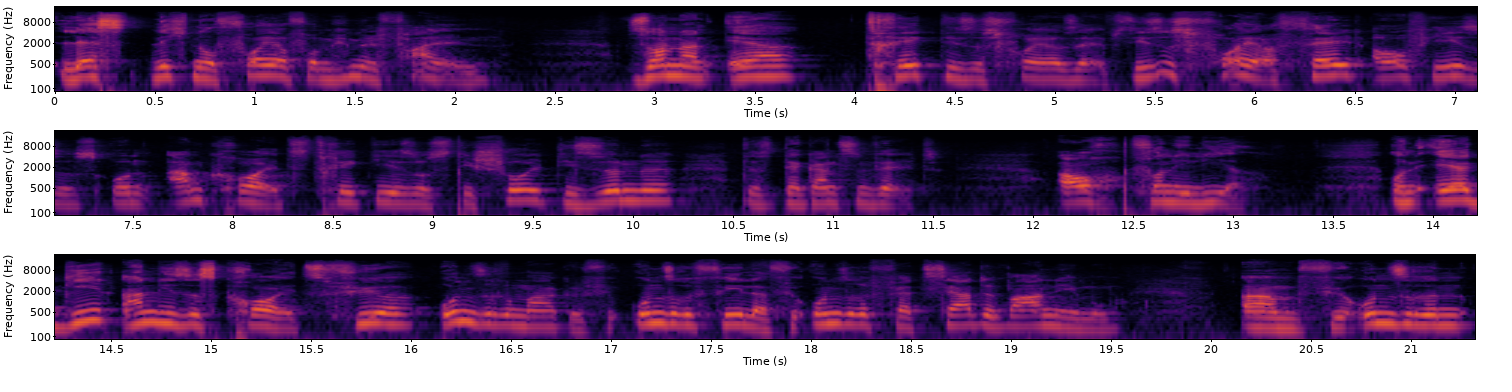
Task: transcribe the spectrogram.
lässt nicht nur Feuer vom Himmel fallen, sondern er trägt dieses Feuer selbst. Dieses Feuer fällt auf Jesus und am Kreuz trägt Jesus die Schuld, die Sünde des, der ganzen Welt, auch von Elia. Und er geht an dieses Kreuz für unsere Makel, für unsere Fehler, für unsere verzerrte Wahrnehmung, ähm, für unsere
